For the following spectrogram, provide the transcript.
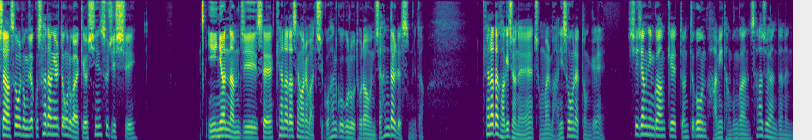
자, 서울 동작구 사당 1동으로 갈게요. 신수지 씨. 2년 남짓의 캐나다 생활을 마치고 한국으로 돌아온 지 한 달 됐습니다. 캐나다 가기 전에 정말 많이 서운했던 게 시장님과 함께 했던 뜨거운 밤이 당분간 사라져야 한다는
